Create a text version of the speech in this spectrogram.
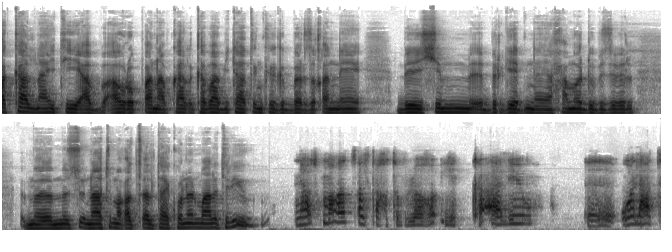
ኣካል ናይቲ ኣብ ኣውሮጳን ኣብ ካልእ ከባቢታትን ክግበር ዝቀነየ ብሽም ብርጌድ ንሓመዱ ብዝብል ምስ ናቱ መቐፀልቲ ኣይኮነን ማለት ድዩ ናቱ መቐፀልታ ክትብሎ ይከኣል እዩ ወላቲ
